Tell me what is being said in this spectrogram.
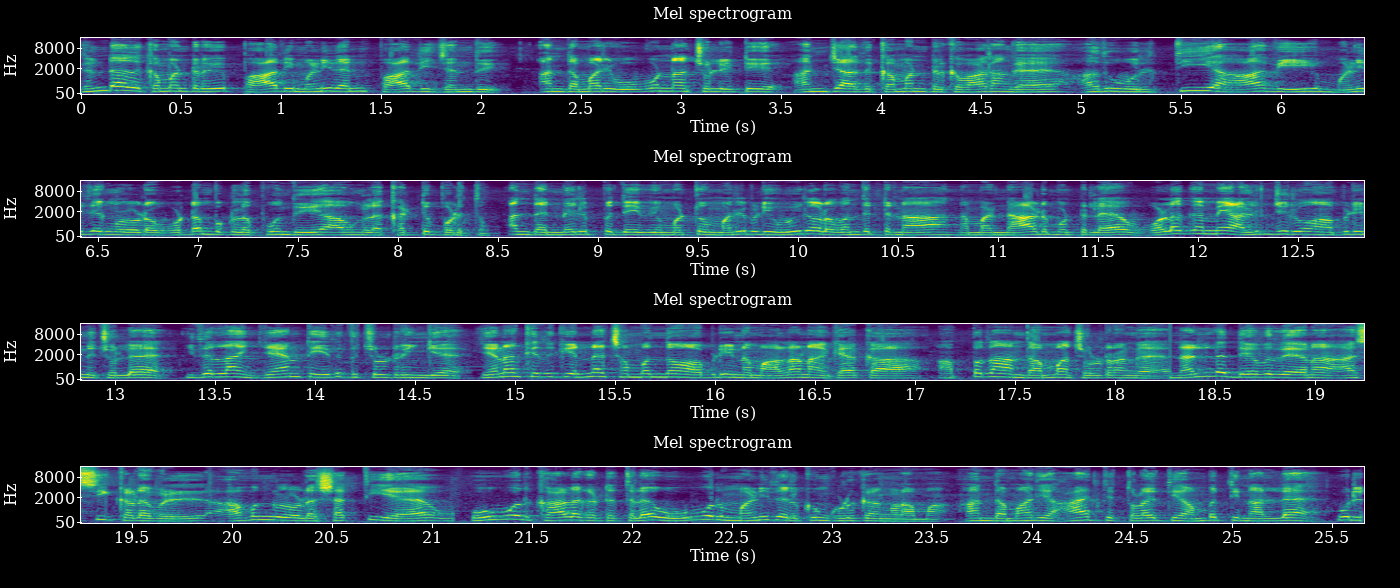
ரெண்டாவது கமாண்டர் பாதி மனிதன் பாதி ஜந்து. அந்த மாதிரி ஒவ்வொன்றா சொல்லிட்டு அஞ்சாவது கமாண்டருக்கு வராங்க. அது ஒரு தீய ஆவி மனிதங்களோட உடம்புக்குள்ள பூந்து அவங்கள கட்டுப்படுத்தும். அந்த நெருப்பு தேவி மட்டும் மறுபடியும் உயிரோட வந்துட்டுனா நம்ம நாடு மட்டும் உலகமே அழிஞ்சிரும் அப்படின்னு சொல்ல இதெல்லாம் ஏன்ட்ட எதுக்கு சொல்றீங்க? எனக்கு இதுக்கு என்ன சம்பந்தம் அப்படின்னு நம்ம அலானா கேட்கா அப்பதான் அந்த அம்மா சொல்றாங்க நல்ல தேவதையான அசி கடவுள் அவங்களோட சக்தியை ஒவ்வொரு காலகட்டத்துல ஒவ்வொரு மனிதருக்கும் கொடுக்காங்களாமா அந்த மாதிரி ஆயிரத்தி தொள்ளாயிரத்தி ஐம்பத்தி நாலில் ஒரு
